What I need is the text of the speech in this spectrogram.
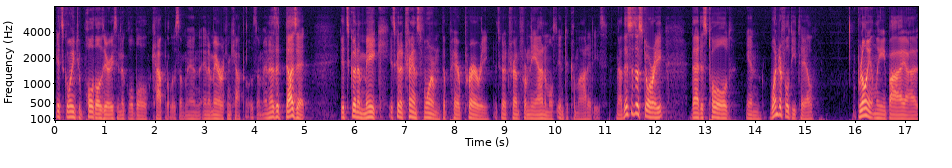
It's going to pull those areas into global capitalism and, and American capitalism. And as it does it, it's going to make it's going to transform the prairie. It's going to transform the animals into commodities. Now this is a story that is told in wonderful detail brilliantly by a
